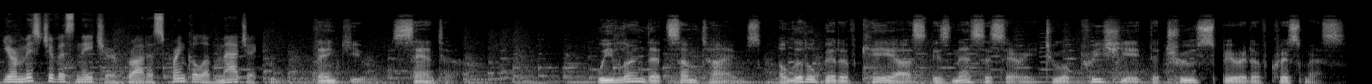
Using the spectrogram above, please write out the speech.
Your mischievous nature brought a sprinkle of magic. Thank you, Santa. We learned that sometimes a little bit of chaos is necessary to appreciate the true spirit of Christmas.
